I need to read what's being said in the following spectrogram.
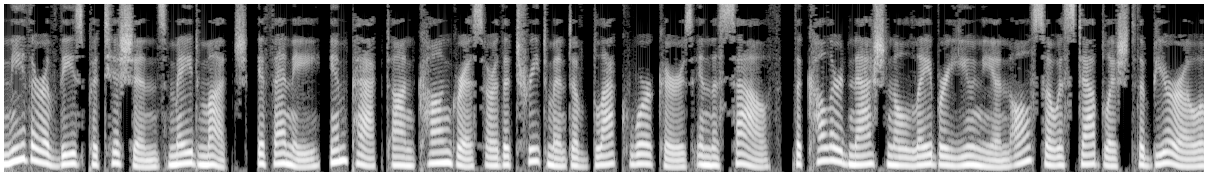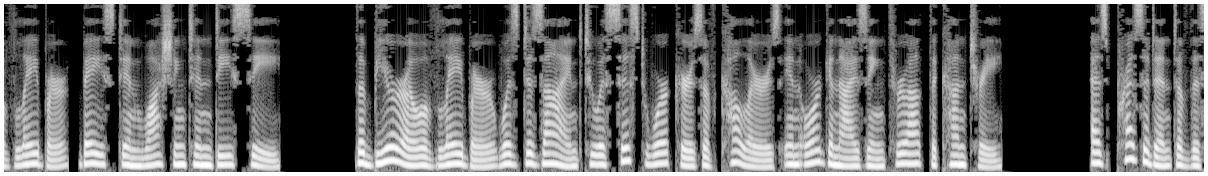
Neither of these petitions made much, if any, impact on Congress or the treatment of black workers in the South. The Colored National Labor Union also established the Bureau of Labor, based in Washington, D.C. The Bureau of Labor was designed to assist workers of colors in organizing throughout the country. As president of the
